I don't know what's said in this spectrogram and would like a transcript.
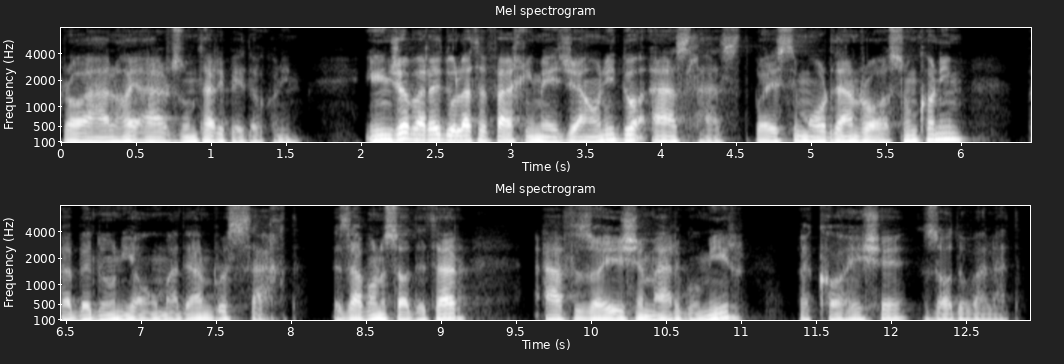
راه حل های ارزونتری پیدا کنیم. اینجا برای دولت فخیمه جهانی دو اصل هست. بایستی مردن رو آسون کنیم و به دنیا اومدن رو سخت. به زبان ساده تر افزایش مرگ و میر و کاهش زاد و ولد.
